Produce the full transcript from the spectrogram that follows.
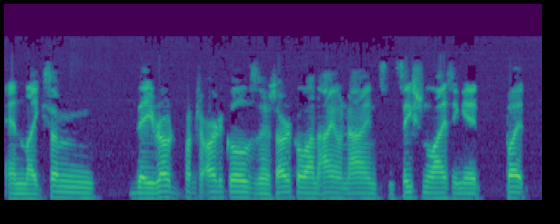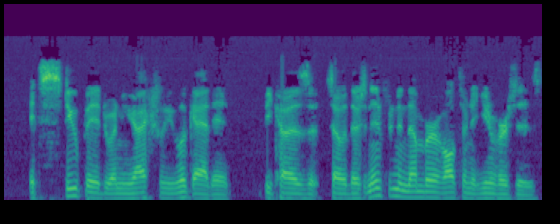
And like some, they wrote a bunch of articles. And there's an article on IO9 sensationalizing it, but it's stupid when you actually look at it because so there's an infinite number of alternate universes,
